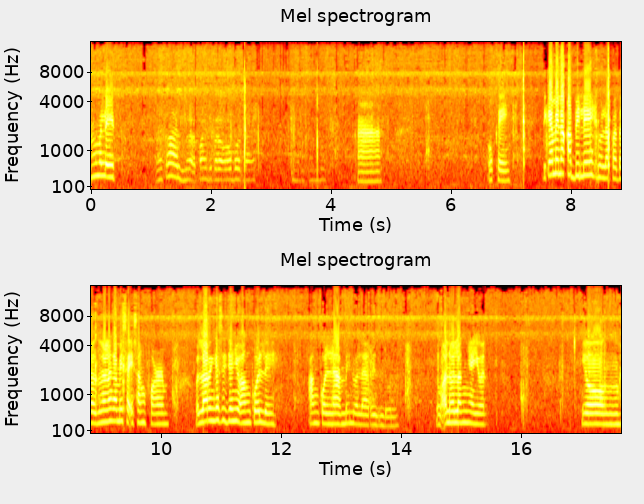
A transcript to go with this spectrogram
Ang maliit. Ang kal, pa hindi para na. Ah. Okay. Di kami nakabili. Wala pa daw. Doon lang kami sa isang farm. Wala rin kasi dyan yung uncle eh. Uncle namin, wala rin doon. Yung ano lang niya yun. Yung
